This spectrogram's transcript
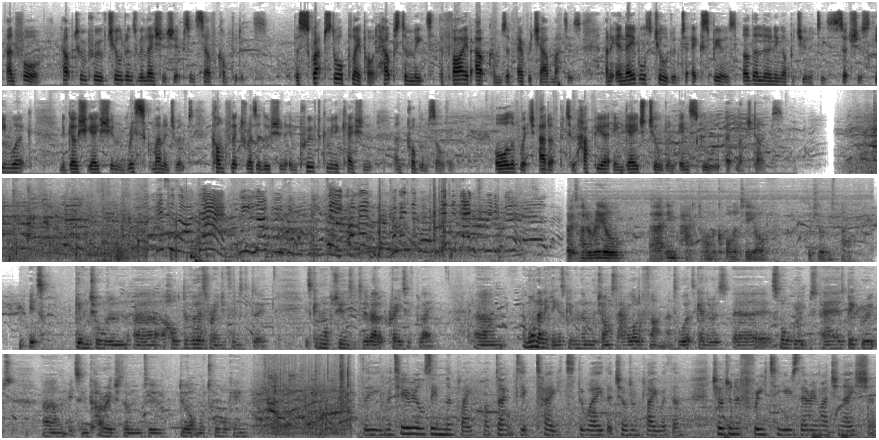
and 4. Helped to improve children's relationships and self-confidence. The Scrap Store Playpod helps to meet the five outcomes of Every Child Matters and it enables children to experience other learning opportunities such as teamwork, negotiation, risk management, conflict resolution, improved communication and problem solving, all of which add up to happier, engaged children in school at lunchtimes. This is our den. We love using the plane. See, come in, come in, come in. The den's really good. So it's had a real uh, impact on the quality of the children's play. It's given children uh, a whole diverse range of things to do. It's given them opportunity to develop creative play. Um, more than anything, it's given them the chance to have a lot of fun and to work together as uh, small groups, pairs, big groups. Um, it's encouraged them to do a lot more talking. The materials in the play pod don't dictate the way that children play with them. Children are free to use their imagination.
